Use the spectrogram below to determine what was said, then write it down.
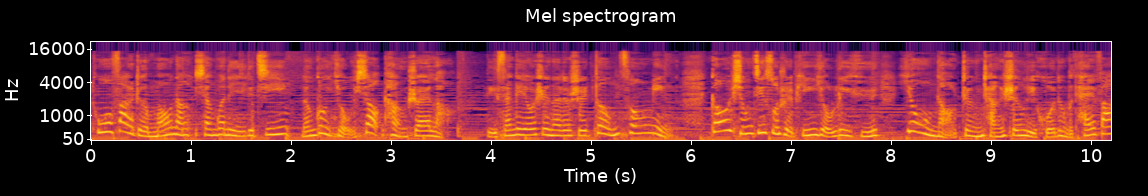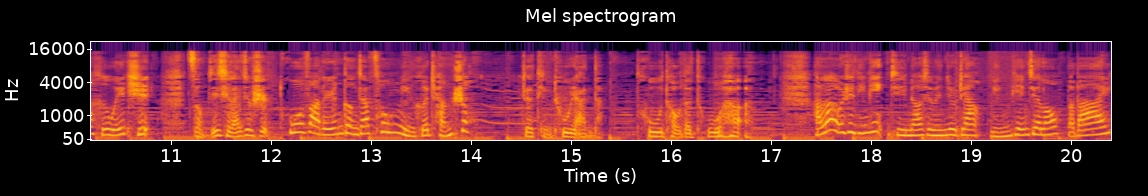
脱发者毛囊相关的一个基因能够有效抗衰老。第三个优势呢，就是更聪明。高雄激素水平有利于右脑正常生理活动的开发和维持。总结起来就是，脱发的人更加聪明和长寿。这挺突然的，秃头的秃哈。好了，我是婷婷，今天喵新闻就这样，明天见喽，拜拜。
